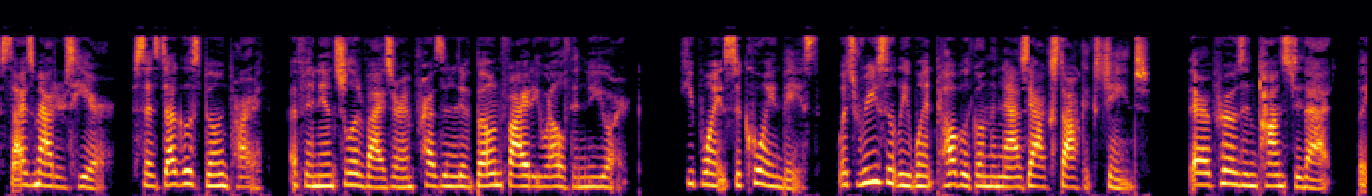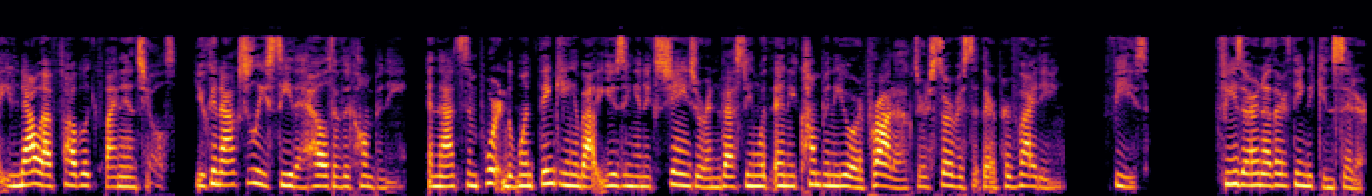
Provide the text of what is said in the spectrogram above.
Size matters here, says Douglas Boneparth, a financial advisor and president of Bone Fide Wealth in New York. He points to Coinbase, which recently went public on the Nasdaq Stock Exchange. There are pros and cons to that, but you now have public financials, you can actually see the health of the company, and that's important when thinking about using an exchange or investing with any company or product or service that they're providing. Fees. Fees are another thing to consider,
